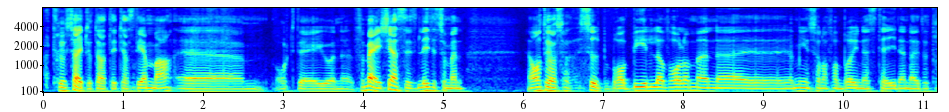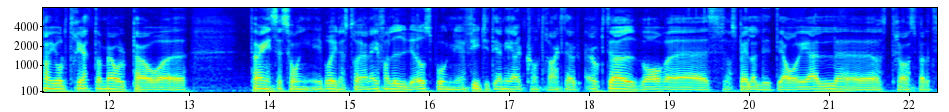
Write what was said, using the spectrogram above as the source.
Jag tror säkert att det kan stämma. Eh, och det är ju en, för mig känns det lite som en, jag har inte så superbra bild av honom men eh, jag minns honom från Brynäs-tiden där jag tror han gjorde 13 mål på, eh, på en säsong i Brynäs-tröjan. Är från Luleå ursprungligen, fick ett NHL-kontrakt, åkte över, eh, har spelat lite i AIL, eh, jag tror spelat i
